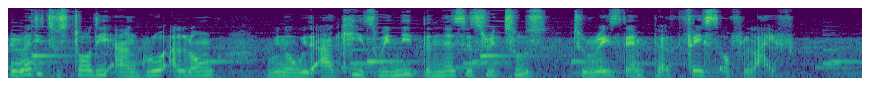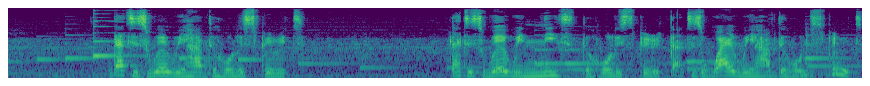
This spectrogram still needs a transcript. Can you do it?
be ready to study and grow along you know, with our kids. We need the necessary tools to raise them per phase of life. That is where we have the Holy Spirit. That is where we need the Holy Spirit. That is why we have the Holy Spirit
